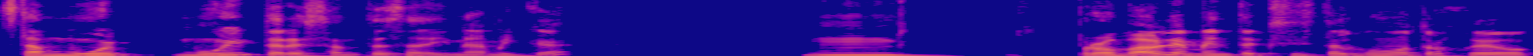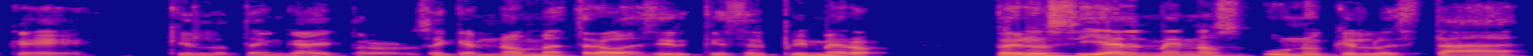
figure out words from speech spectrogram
está muy, muy interesante esa dinámica. Mm, probablemente exista algún otro juego que, que lo tenga, pero sé que no me atrevo a decir que es el primero, pero sí al menos uno que lo está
